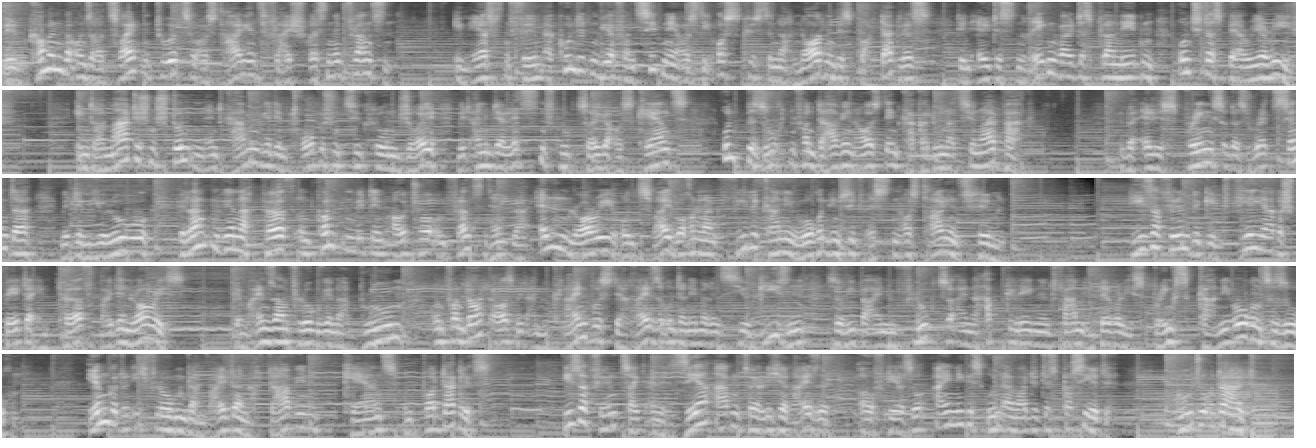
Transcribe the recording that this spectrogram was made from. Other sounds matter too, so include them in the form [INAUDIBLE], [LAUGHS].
Willkommen bei unserer zweiten Tour zu Australiens fleischfressenden Pflanzen. Im ersten Film erkundeten wir von Sydney aus die Ostküste nach Norden bis Port Douglas, den ältesten Regenwald des Planeten und das Barrier Reef. In dramatischen Stunden entkamen wir dem tropischen Zyklon Joy mit einem der letzten Flugzeuge aus Cairns und besuchten von Darwin aus den Kakadu Nationalpark. Über Alice Springs und das Red Center mit dem Uluru gelangten wir nach Perth und konnten mit dem Autor und Pflanzenhändler Alan Laurie rund zwei Wochen lang viele Karnivoren im Südwesten Australiens filmen. Dieser Film beginnt vier Jahre später in Perth bei den Lauries. Gemeinsam flogen wir nach Broome und von dort aus mit einem Kleinbus der Reiseunternehmerin Sue Giesen sowie bei einem Flug zu einer abgelegenen Farm in Beverly Springs Karnivoren zu suchen. Irmgott und ich flogen dann weiter nach Darwin, Cairns und Port Douglas. Dieser Film zeigt eine sehr abenteuerliche Reise, auf der so einiges Unerwartetes passierte. Gute Unterhaltung.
